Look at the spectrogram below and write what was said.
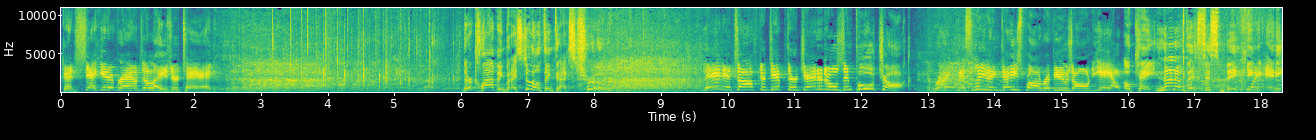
consecutive rounds of laser tag. They're clapping, but I still don't think that's true. Then it's off to dip their genitals in pool chalk and write misleading day spa reviews on Yelp. Okay, none of this is making Wait. any.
